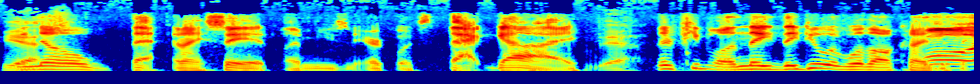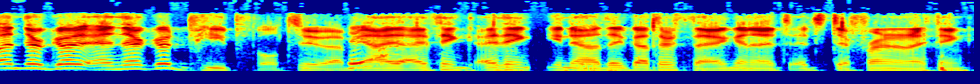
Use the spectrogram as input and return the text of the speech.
Yes. We know that, and I say it. I'm using air quotes. That guy. Yeah. They're people, and they, they do it with all kinds of. Well, and they're good, and they're good people too. I They mean. I, I think, I think you know, they've got their thing, and it's it's different. And I think,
